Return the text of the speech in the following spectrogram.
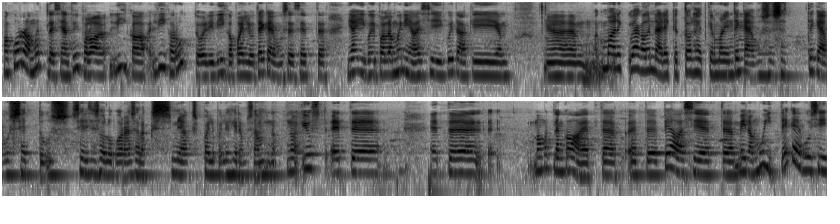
ma korra mõtlesin, et võib-olla liiga, liiga ruttu oli liiga palju tegevuses, et jäi võib-olla mõni asi kuidagi ähm.... aga ma olen ikka väga õnnelik, et tol hetkel ma olin mhm. tegevuses, et tegevusetus sellises olukorras oleks minu jaoks palju-palju hirmsam no,. no just, et, et ma mõtlen ka, et, et peaasi, et meil on muid tegevusi,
